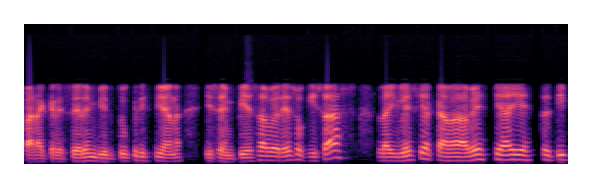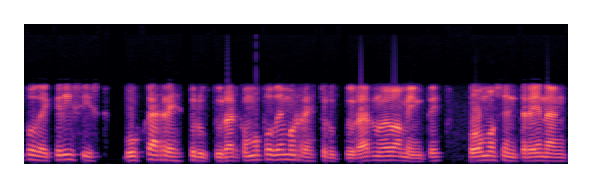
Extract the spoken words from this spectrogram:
para crecer en virtud cristiana y se empieza a ver eso. Quizás la iglesia cada vez que hay este tipo de crisis busca reestructurar, cómo podemos reestructurar nuevamente cómo se entrenan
